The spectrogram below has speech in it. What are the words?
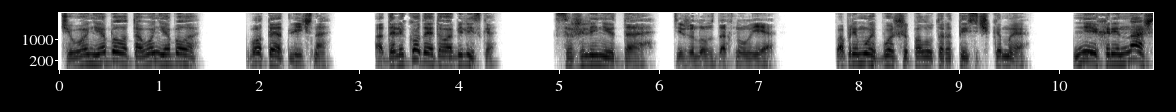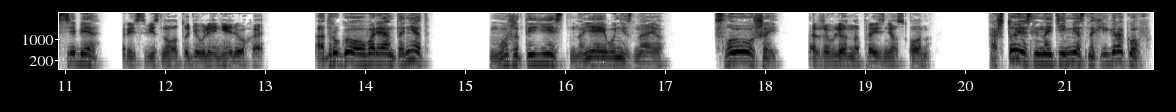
Чего не было, того не было. Вот и отлично. А далеко до этого обелиска? К сожалению, да, тяжело вздохнул я. По прямой больше полутора тысяч км. Ни хрена ж себе, присвистнул от удивления Леха. А другого варианта нет? Может и есть, но я его не знаю. Слушай, оживленно произнес он. А что, если найти местных игроков?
